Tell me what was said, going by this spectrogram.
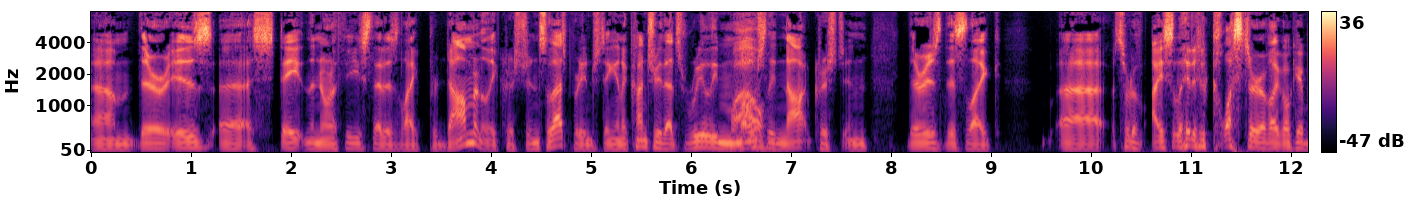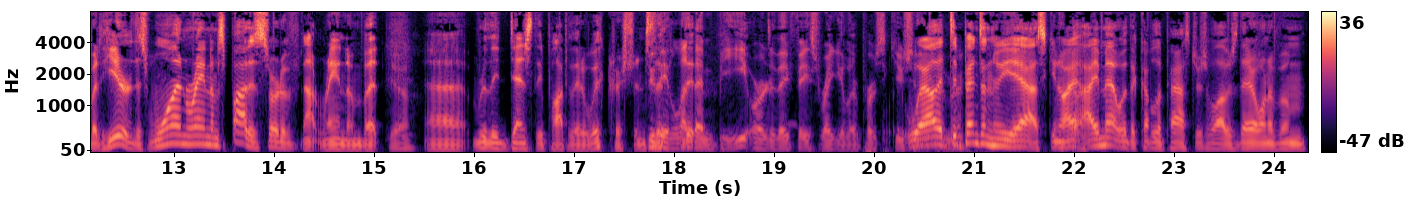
Um, there is a, a state in the northeast that is like predominantly Christian, so that's pretty interesting. In a country that's really mostly not Christian, there is this like uh, sort of isolated cluster of like, okay, but here, this one random spot is sort of not random, but Yeah. uh, really densely populated with Christians. Do they let that- them be, or do they face regular persecution? Well, it depends on who you ask. You know, I, I met with a couple of pastors while I was there. One of them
